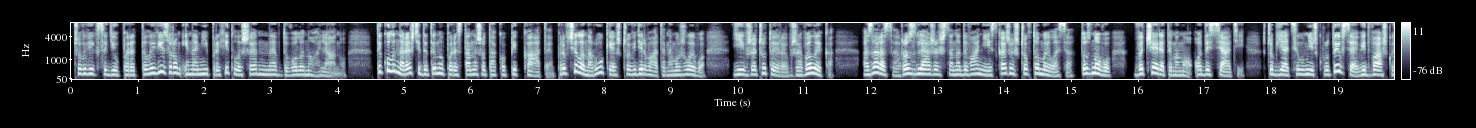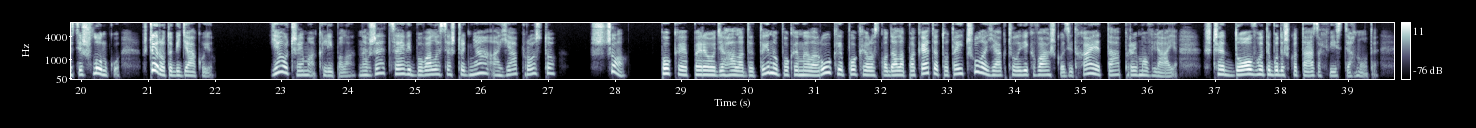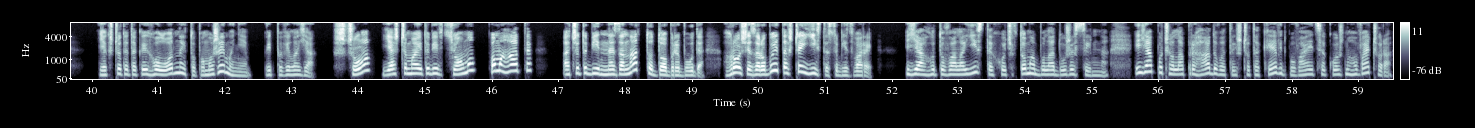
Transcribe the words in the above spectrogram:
Чоловік сидів перед телевізором і на мій прихід лише невдоволено глянув. Ти коли нарешті дитину перестанеш отак опікати, привчила на руки, що відірвати неможливо, їй вже чотири, вже велика. А зараз розляжешся на дивані і скажеш, що втомилася, то знову вечерятимемо о десятій, щоб я цілу ніч крутився від важкості шлунку. Щиро тобі дякую. Я очима кліпала. Невже це відбувалося щодня, а я просто що? Поки переодягала дитину, поки мила руки, поки розкладала пакети, то та й чула, як чоловік важко зітхає та примовляє ще довго ти будеш кота за хвіст тягнути. Якщо ти такий голодний, то поможи мені, відповіла я. Що? Я ще маю тобі в цьому помагати? А чи тобі не занадто добре буде гроші зароби та ще їсти собі звари? Я готувала їсти, хоч втома була дуже сильна, і я почала пригадувати, що таке відбувається кожного вечора.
